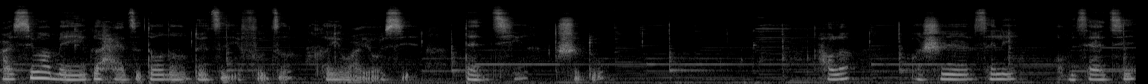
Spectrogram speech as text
而希望每一个孩子都能对自己负责，可以玩游戏，但请适度。好了，我是 c e l i n e 我们下期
